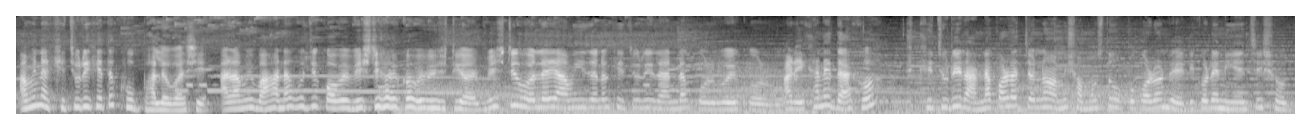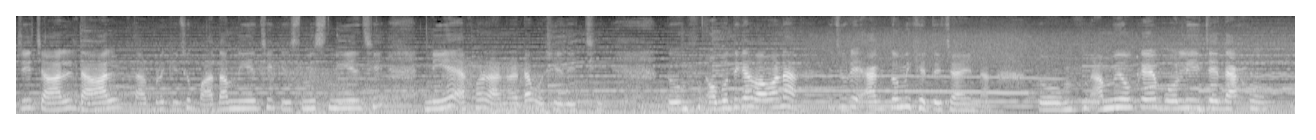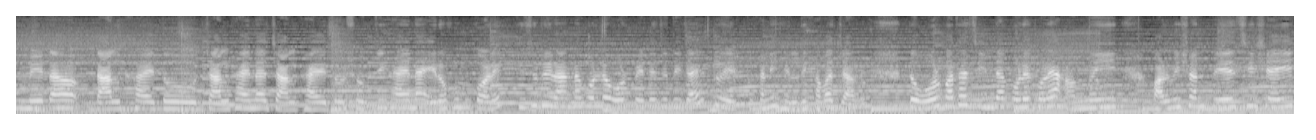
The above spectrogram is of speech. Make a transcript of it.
আমি না খিচুড়ি খেতে খুব ভালোবাসি, আর আমি বাহানা খুঁজি কবে বৃষ্টি হয়, কবে বৃষ্টি হয়। বৃষ্টি হলেই আমি যেন খিচুড়ি রান্না করবই করব। আর এখানে দেখো, খিচুড়ি রান্না করার জন্য আমি সমস্ত উপকরণ রেডি করে নিয়েছি। সবজি, চাল, ডাল, তারপরে কিছু বাদাম নিয়েছি, কিশমিশ নিয়েছি, নিয়ে এখন রান্নাটা বসিয়ে দিচ্ছি। তো অবন্তিকার বাবা না খিচুড়ি একদমই খেতে চায় না। তো আমি ওকে বলি যে দেখো মেয়েটা ডাল খায় তো চাল খায় না, চাল খায় তো সবজি খায় না, এরকম করে। খিচুড়ি রান্না করলে ওর পেটে যদি যায়, তো একটুখানি হেলদি খাবার যাবে। তো ওর কথা চিন্তা করে করে আমি পারমিশন পেয়েছি সেই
